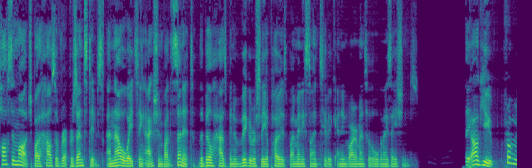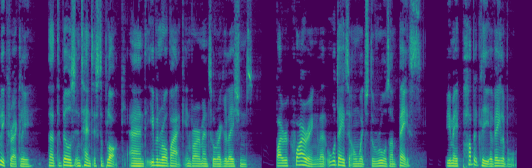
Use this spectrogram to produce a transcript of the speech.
Passed in March by the House of Representatives and now awaiting action by the Senate, the bill has been vigorously opposed by many scientific and environmental organizations. They argue, probably correctly, that the bill's intent is to block and even roll back environmental regulations by requiring that all data on which the rules are based be made publicly available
